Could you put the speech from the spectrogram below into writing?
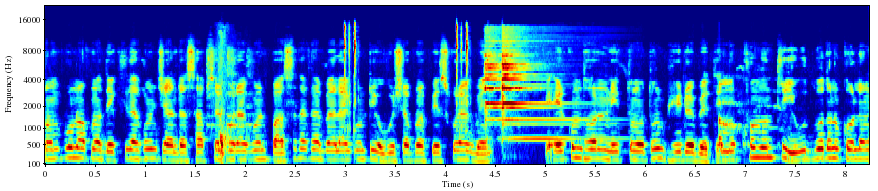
সম্পূর্ণ আপনারা দেখতে থাকুন, চ্যানেলটা সাবস্ক্রাইব করে রাখবেন, পাশে থাকা বেল আইকনটি অবশ্যই আপনারা প্রেস করে রাখবেন। এরকম ধরনের নিত্য নতুন ভিডিও পেতে মুখ্যমন্ত্রী উদ্বোধন করলেন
